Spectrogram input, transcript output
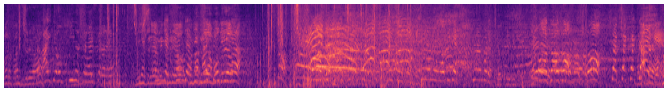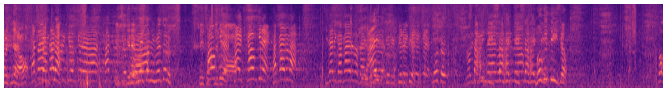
相手大きい。のしかない。ですからね右来るよ右来るよ右来るよもう顔切れ太一顔切れ抱えるな。左抱えるな大はい丈いけるるる。もっと下入って下入って下入って潜っていいですよ。乗っ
